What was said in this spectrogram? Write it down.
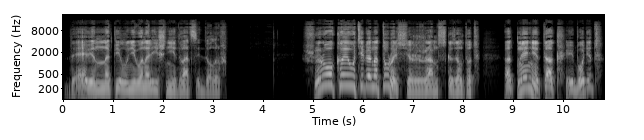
Дэвин напил у него на лишние двадцать долларов. — Широкая у тебя натура, сержант, — сказал тот. — Отныне так и будет.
